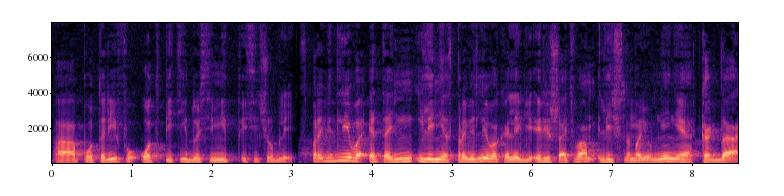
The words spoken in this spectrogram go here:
а, по тарифу от 5 до 7 тысяч рублей. Справедливо это или несправедливо, коллеги, решать вам. Лично мое мнение, когда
